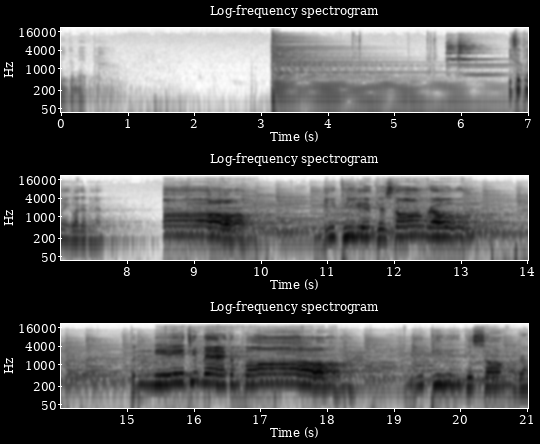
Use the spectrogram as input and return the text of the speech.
อินเทอร์เน็ตอีกสักเพลงแล้วกันนะฮะ มีเพียงแค่สองเรา วันนี้ที่แม่กำปองมีเพียงแค่สองเรา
